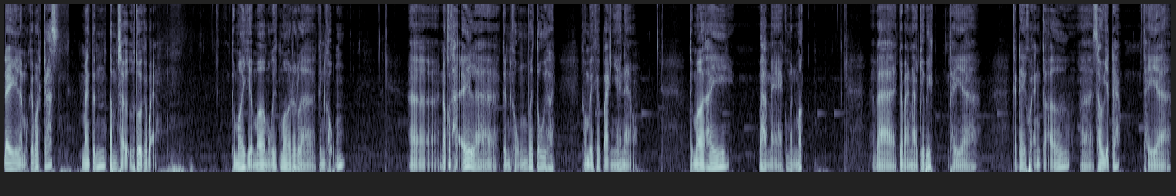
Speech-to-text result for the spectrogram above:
Đây là một cái podcast mang tính tâm sự của tôi các bạn. Tôi mới vừa mơ một giấc mơ rất là kinh khủng. À, nó có thể là kinh khủng với tôi thôi, không biết các bạn như thế nào. Tôi mơ thấy ba mẹ của mình mất. Và cho bạn nào chưa biết thì à, cách đây khoảng cỡ à, sau dịch á thì à,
